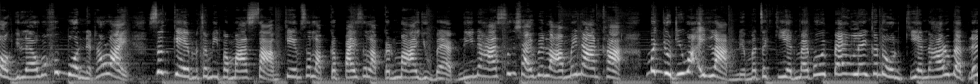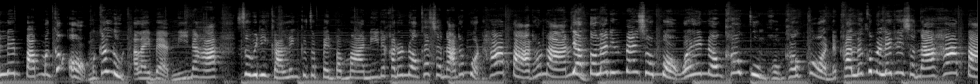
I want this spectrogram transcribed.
บอกอยู่แล้วว่าข้างบนเนี่ยเท่าไหร่ ซึ่งเกมมันจะมีประมาณ 3 เกมสลับกันไปสลับกันมาอยู่แบบนี้นะคะ ซึ่งใช้เวลาไม่นานค่ะ มันอยู่ที่ว่าไอ้หลังเนี่ยมันจะเกียนไหมเพราะพี่แป้งเล่นก็โดนเกียนนะคะแบบเล่นเล่นๆปั๊บมันก็ออกมันก็หลุดอะไรแบบนี้นะคะซึ่งวิธีการเล่นก็จะเป็นประมาณนี้นะคะน้องๆแค่ชนะทั้งหมด 5 ตาเท่านั้น อย่างตอนแรกที่แป้งชมบอกว่าให้น้องเข้ากลุ่มของเขาก่อนนะคะ แล้วก็มาเล่นให้ชนะ 5 ตา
